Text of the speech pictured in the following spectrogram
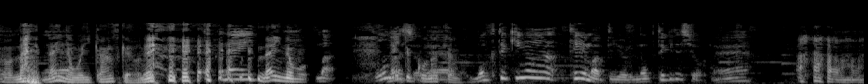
あのなないのもいかんすけどね。ない ないのも。まあ、どうなんでしょうね。目的がテーマっていうより目的でしょうね。あ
